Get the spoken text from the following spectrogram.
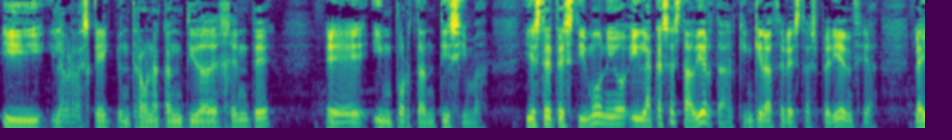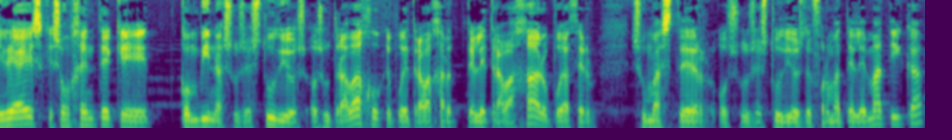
Y, la verdad es que entra una cantidad de gente eh, importantísima. Y este testimonio, y la casa está abierta a quien quiera hacer esta experiencia. La idea es que son gente que combina sus estudios o su trabajo, que puede trabajar, teletrabajar o puede hacer su máster o sus estudios de forma telemática.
